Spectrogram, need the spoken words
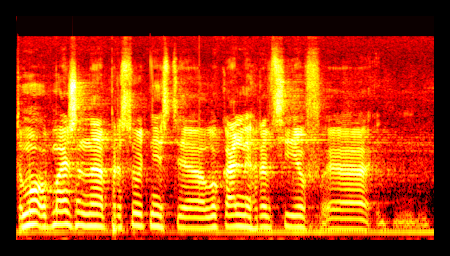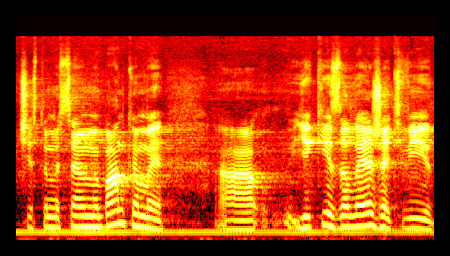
Тому обмежена присутність локальних гравців чисто місцевими банками, які залежать від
